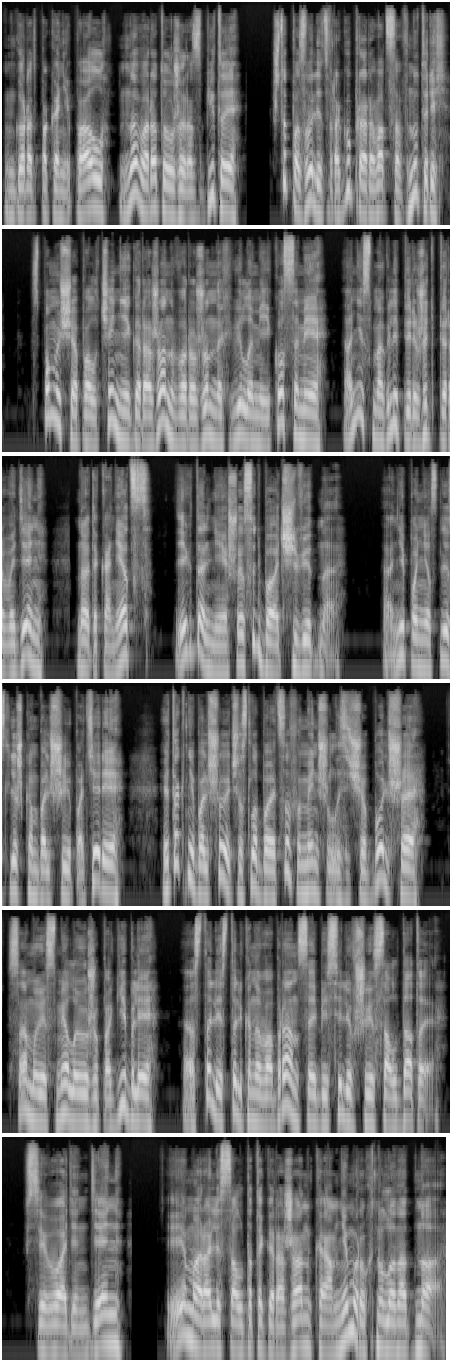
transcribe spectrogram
Город пока не пал, но ворота уже разбиты, что позволит врагу прорваться внутрь, С помощью ополчения горожан, вооруженных вилами и косами, они смогли пережить первый день, но это конец, их дальнейшая судьба очевидна. Они понесли слишком большие потери, и так небольшое число бойцов уменьшилось еще больше, самые смелые уже погибли, остались только новобранцы, обессилевшие солдаты. Всего один день, и мораль солдат и горожан камнем рухнула на дно.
